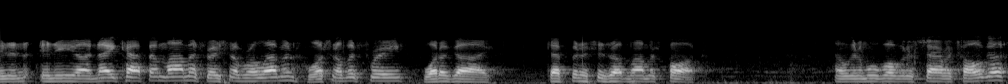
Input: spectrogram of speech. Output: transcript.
In the, in the uh, nightcap at Monmouth, race number 11, horse number 3, What a Guy. That finishes up Monmouth Park. Now we're going to move over to Saratoga.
